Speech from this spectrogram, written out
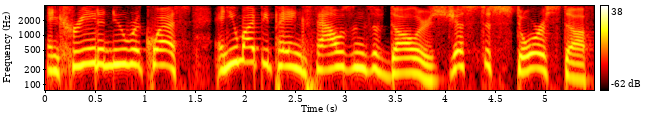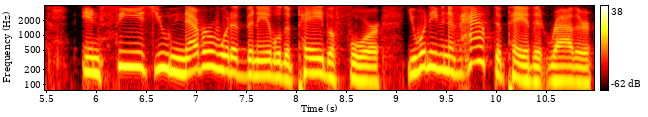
and create a new new requests, and you might be paying thousands of dollars just to store stuff in fees you never would have been able to pay before. You wouldn't even have have to pay that rather.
